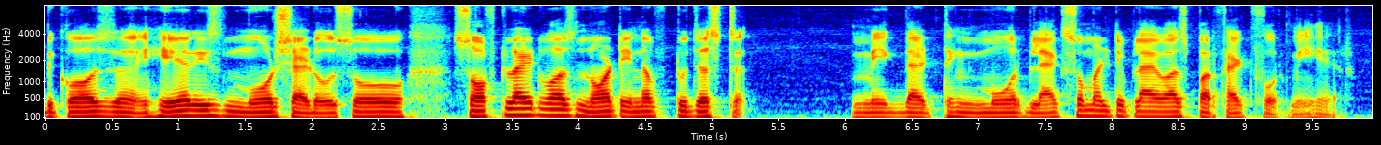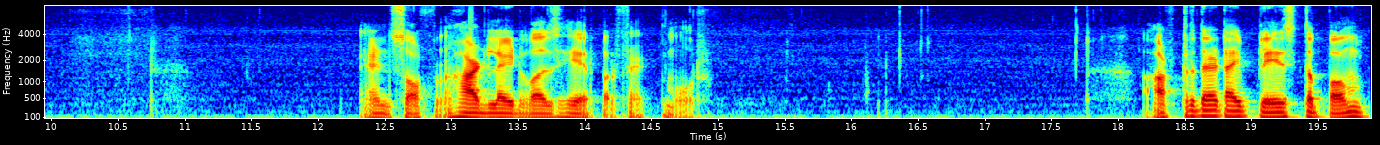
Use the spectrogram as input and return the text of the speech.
because uh, here is more shadows so soft light was not enough to just make that thing more black. So multiply was perfect for me here. And soft hard light was here perfect more. After that I placed the pump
